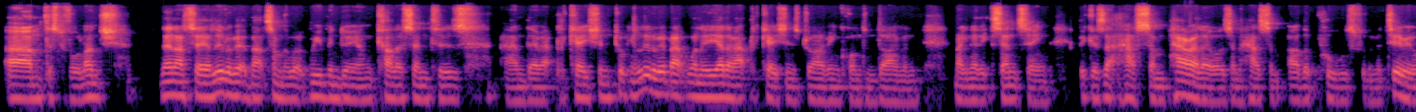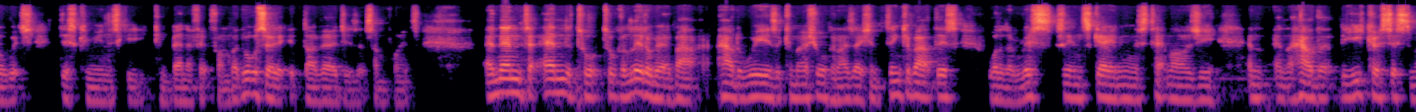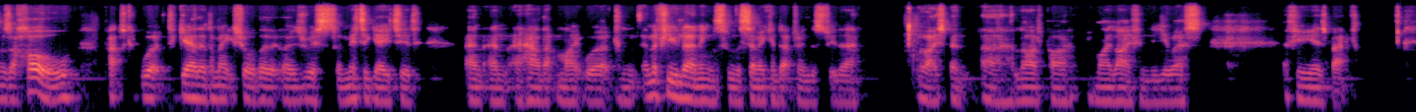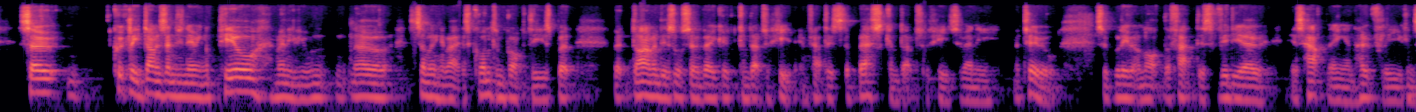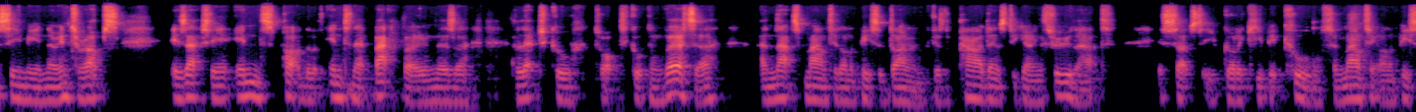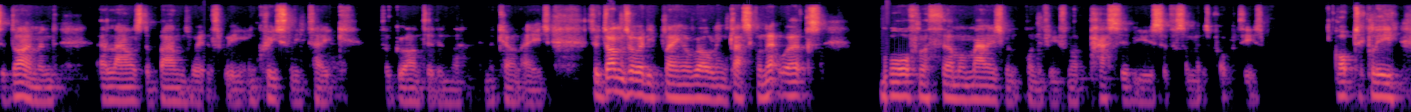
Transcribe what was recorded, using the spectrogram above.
um, just before lunch. Then I'll say a little bit about some of the work we've been doing on color centers and their application, talking a little bit about one of the other applications driving quantum diamond magnetic sensing, because that has some parallels and has some other pools for the material which this community can benefit from, but also it diverges at some points. And then to end the talk, talk a little bit about how do we as a commercial organization think about this? What are the risks in scaling this technology and, and how the, the ecosystem as a whole perhaps could work together to make sure that those risks are mitigated and, and, and how that might work. And, and a few learnings from the semiconductor industry there. Well, I spent uh, a large part of my life in the US a few years back. So quickly, diamond engineering appeal. Many of you know something about its quantum properties, but but diamond is also a very good conductor of heat. In fact, it's the best conductor of heat of any material. So believe it or not, the fact this video is happening and hopefully you can see me and no interrupts is actually in part of the internet backbone. There's a electrical to optical converter, and that's mounted on a piece of diamond because the power density going through that is such that you've got to keep it cool. So mounting on a piece of diamond allows the bandwidth we increasingly take for granted in the, in the current age. So diamond's already playing a role in classical networks, more from a thermal management point of view, from a passive use of some of its properties. Optically,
